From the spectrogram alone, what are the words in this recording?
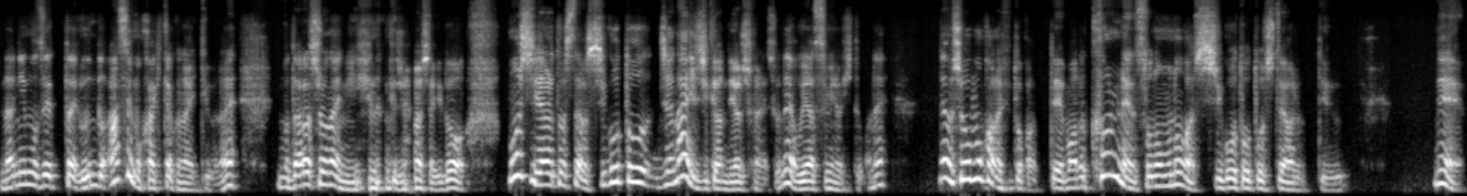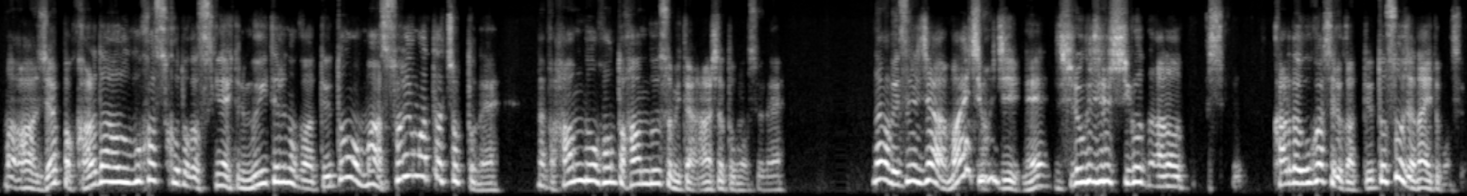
何も絶対、運動、汗もかきたくないっていうね。もうだらしのない人間になってしまいましたけど、もしやるとしたら仕事じゃない時間でやるしかないですよね。お休みの日とかね。でも消防官の人とかって、まあ、訓練そのものが仕事としてあるっていう。ねまあ、じゃあやっぱ体を動かすことが好きな人に向いてるのかっていうと、まあ、それはまたちょっとね、なんか半分本当半分嘘みたいな話だと思うんですよね。なんか別にじゃあ、毎日毎日ね、四六時中仕事、あの、体を動かしてるかっていうと、そうじゃないと思うんですよ。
